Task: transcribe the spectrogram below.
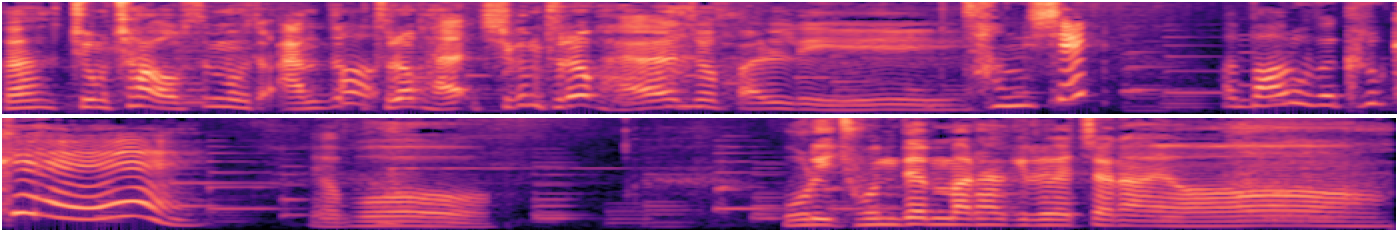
그러니까 지금 차 없으면 안 들, 어. 들어가 지금 들어가야죠 빨리. 장식? 아, 말을 왜 그렇게 해? 여보, 우리 존댓말 하기로 했잖아요.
